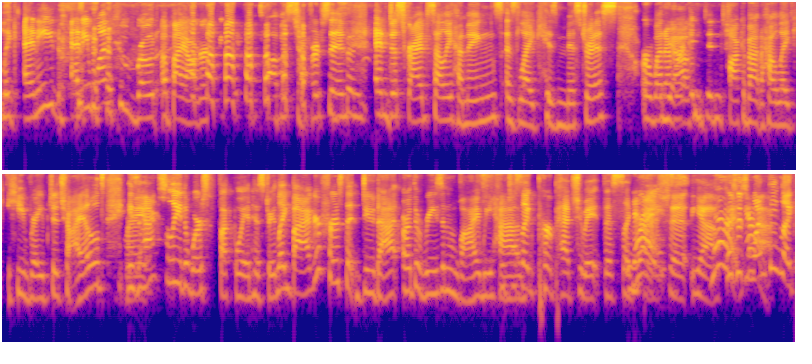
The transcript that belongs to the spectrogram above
Like any anyone who wrote a biography of Thomas Jefferson and described Sally Hemings as like his mistress or whatever Yeah. and didn't talk about how like he raped a child is actually the worst fuckboy in history. Like biographers that do that are the reason why we Which have is like perpetuate this like Right. bullshit. Yeah. Yeah. because it's yeah. one thing like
